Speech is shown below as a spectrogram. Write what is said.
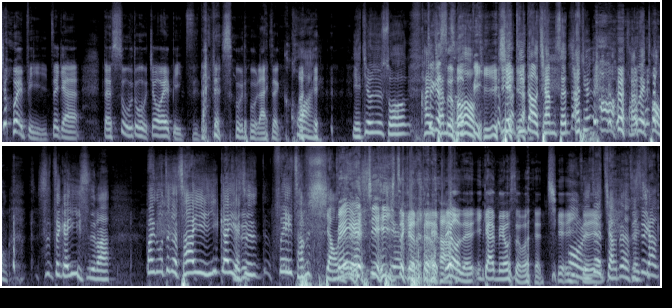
就会比这个的速度，就会比子弹的速度来得快。快。也就是说，开枪之后比喻？先听到枪声，而且哦才会痛，是这个意思吗？拜托，这个差异应该也是非常小的，没人介意这个的 没有人，应该没有什么人介意哦，你这讲的很像，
